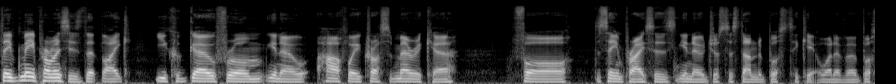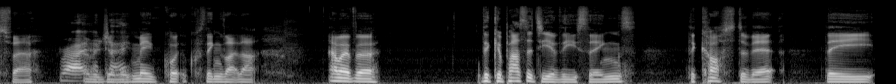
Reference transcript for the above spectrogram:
they've made promises that like you could go from you know halfway across america for the same price as you know just a standard bus ticket or whatever bus fare Right. originally Okay. made qu- things like that. However, the capacity of these things, the cost of it, the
